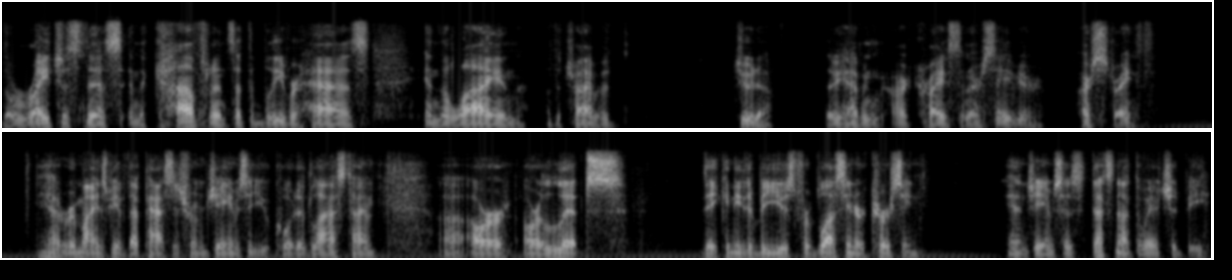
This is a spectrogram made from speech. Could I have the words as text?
the righteousness and the confidence that the believer has in the lion of the tribe of Judah that we have in our Christ and our Savior, our strength. Yeah, it reminds me of that passage from James that you quoted last time. Uh, our our lips, they can either be used for blessing or cursing. And James says that's not the way it should be.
